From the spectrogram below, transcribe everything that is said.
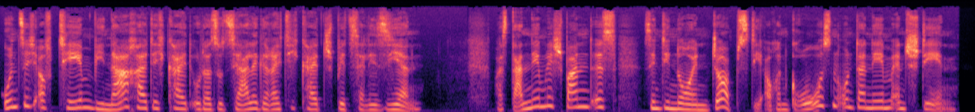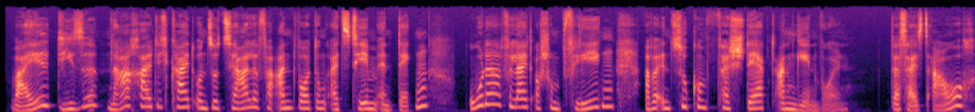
und sich auf Themen wie Nachhaltigkeit oder soziale Gerechtigkeit spezialisieren. Was dann nämlich spannend ist, sind die neuen Jobs, die auch in großen Unternehmen entstehen, weil diese Nachhaltigkeit und soziale Verantwortung als Themen entdecken oder vielleicht auch schon pflegen, aber in Zukunft verstärkt angehen wollen. Das heißt auch,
